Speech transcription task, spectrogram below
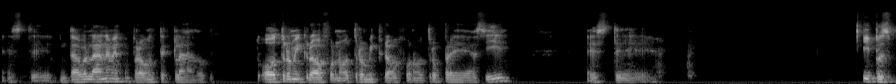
Este, juntaba lana, me compraba un teclado, otro micrófono, otro micrófono, otro pre, así. Este. Y pues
